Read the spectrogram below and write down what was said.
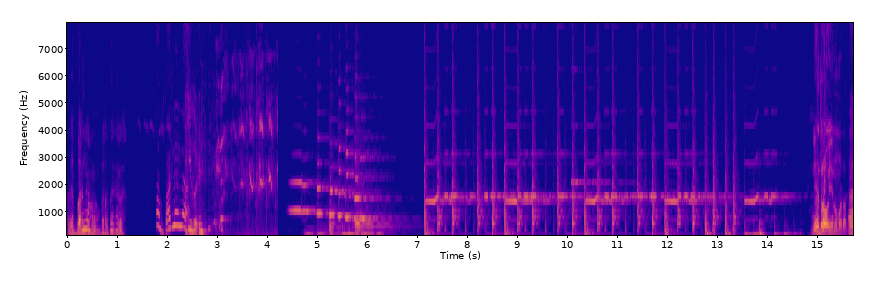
ಅದೇ ಬರ್ಲಿ ಅವ ಬರತ್ತಾಗಾರ ಹಾ, ಬರ್ಲಿಲ್ಲ ನೇಂದ್ರೋ ಏನು ಮಾಡಲ್ಲ. ಆ,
